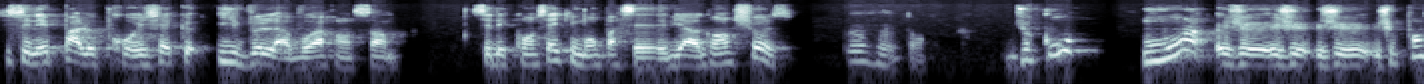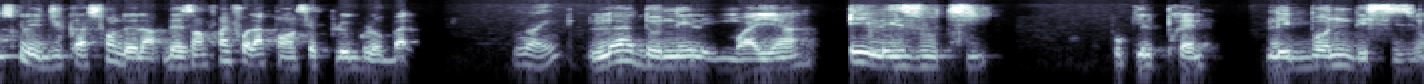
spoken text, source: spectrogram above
si ce n'est pas le projet qu'ils veulent avoir ensemble, c'est des conseils qui ne vont pas servir à grand-chose. Mhm. Du coup, moi, je, je, je, je pense que l'éducation de des enfants, il faut la penser plus globale. Oui. Leur donner les moyens et les outils pour qu'ils prennent les bonnes décisions.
